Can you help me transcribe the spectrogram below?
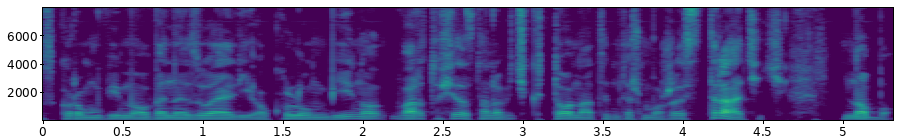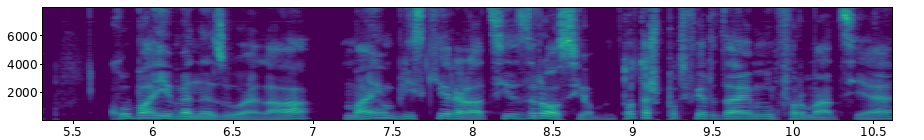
skoro mówimy o Wenezueli, o Kolumbii, no warto się zastanowić, kto na tym też może stracić. No bo Kuba i Wenezuela mają bliskie relacje z Rosją. To też potwierdzają informacje,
